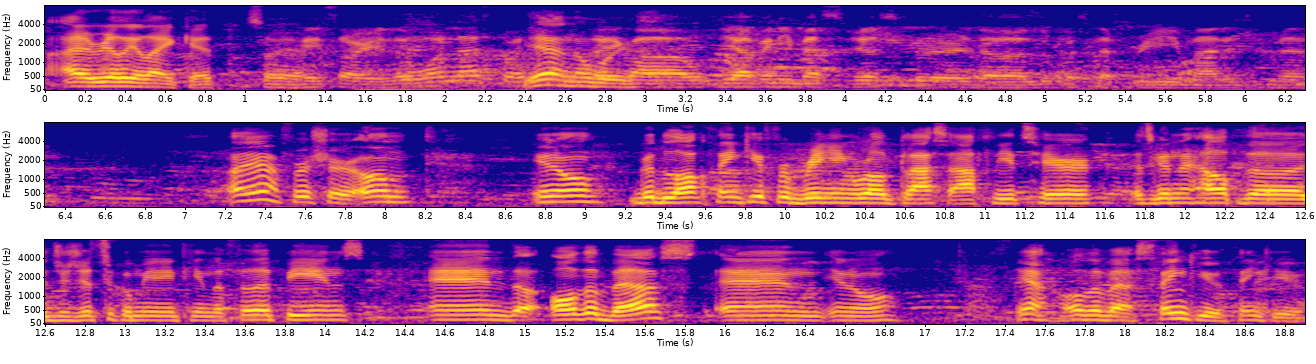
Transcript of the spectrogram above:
I really like it. So yeah. Okay, sorry. The one last question. Yeah, no like, worries. Uh, do you have any messages for the Lucas Lepri management? Oh yeah, for sure. Um, you know, good luck. Thank you for bringing world-class athletes here. It's gonna help the jiu-jitsu community in the Philippines, and all the best. And you know, yeah, all the best. Thank you, thank you,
